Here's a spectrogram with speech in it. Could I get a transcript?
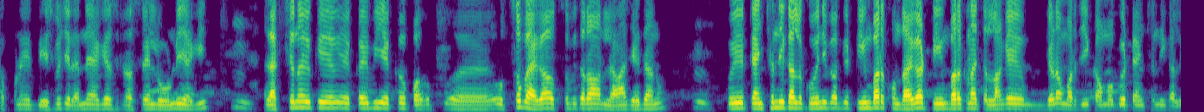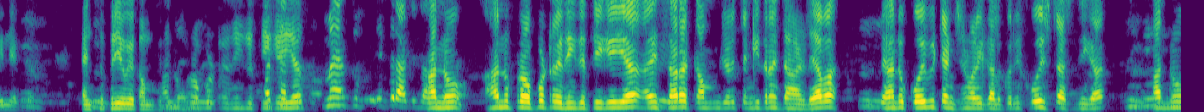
ਆਪਣੇ ਦੇਸ਼ ਵਿੱਚ ਰਹਿੰਦੇ ਹੈਗੇ ਸਟ੍ਰੈਸ ਲੈਣ ਲੋੜ ਨਹੀਂ ਹੈਗੀ। ਹੂੰ। ਇਲੈਕਸ਼ਨ ਇੱਕ ਇੱਕ ਵੀ ਇੱਕ ਉਤਸਵ ਹੈਗਾ ਉਤਸਵ ਦੀ ਤਰ੍ਹਾਂ ਲੈਣਾ ਚਾਹੀਦਾ ਇਹਨੂੰ। ਹੂੰ। ਕੋਈ ਟੈਨਸ਼ਨ ਦੀ ਗੱਲ ਕੋਈ ਨਹੀਂ ਬਾਕੀ ਟੀਮ ਵਰਕ ਹੁੰਦਾ ਹੈਗਾ ਟੀਮ ਵਰਕ ਨਾਲ ਚੱਲਾਂਗੇ ਜਿਹੜਾ ਮਰਜ਼ੀ ਕੰਮ ਹੋ ਕੋਈ ਟੈਨਸ਼ਨ ਦੀ ਗੱਲ ਹੀ ਨਹੀਂ ਹੈਗੀ। ਟੈਨਸ਼ਨ ਫ੍ਰੀ ਹੋ ਕੇ ਕੰਮ ਸਾਨੂੰ ਕਰੀਦਾ। ਪ੍ਰੋਪਰ ਟ੍ਰੇਨਿੰਗ ਦਿੱਤੀ ਗਈ ਅੱਛਾ ਮੈਂ ਇੱਧਰ ਆ ਕੇ ਗੱਲ ਸਾਨੂੰ ਸਾਨੂੰ ਪ੍ਰੋਪਰ ਟ੍ਰੇਨਿੰਗ ਦਿੱਤੀ ਗਈ ਆ। ਅਸੀਂ ਸਾਰਾ ਕੰਮ ਜਿਹੜਾ ਚੰਗੀ ਤਰ੍ਹਾਂ ਜਾਣ ਲਿਆ ਵਾ। ਤੇ ਸਾਨੂੰ ਕੋਈ ਵੀ ਟੈਨਸ਼ਨ ਵਾਲੀ ਗੱਲ ਕੋਈ ਨਹੀਂ ਕੋਈ ਸਟ੍ਰੈਸ ਨਹੀਂਗਾ ਸਾਨੂੰ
